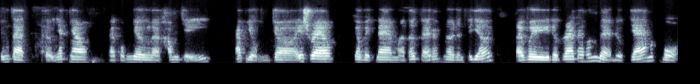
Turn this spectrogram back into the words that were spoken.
chúng ta tự nhắc nhau và cũng như là không chỉ áp dụng cho Israel cho Việt Nam mà tất cả các nơi trên thế giới. Tại vì thực ra cái vấn đề được giá mất mùa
